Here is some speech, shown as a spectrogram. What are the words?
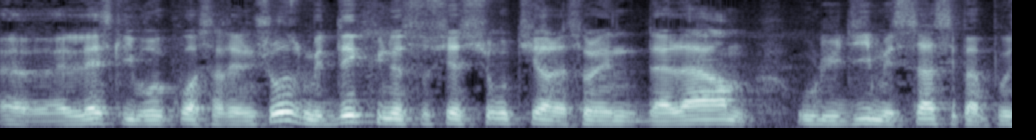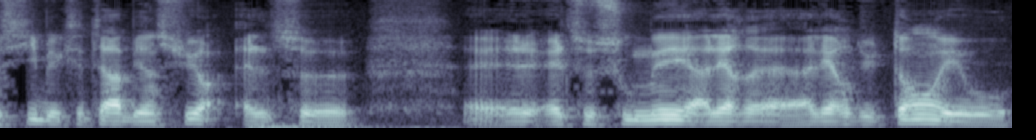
Euh, elle laisse libre cours à certaines choses, mais dès qu'une association tire la sonnette d'alarme ou lui dit mais ça c'est pas possible, etc. Bien sûr, elle se, elle, se soumet à l'ère du temps et aux,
